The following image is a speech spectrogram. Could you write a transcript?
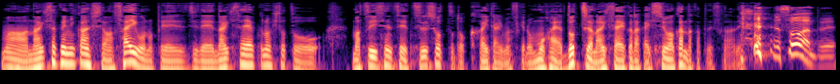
まあ、なぎさくんに関しては最後のページで、なぎさ役の人と松井先生ツーショットとか書いてありますけど、もはやどっちがなぎさ役だか一瞬わかんなかったですからね。うん。そうなんでね。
